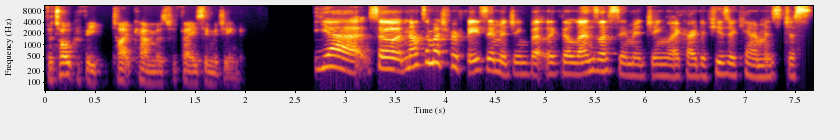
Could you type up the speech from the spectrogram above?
photography type cameras for phase imaging? Yeah, so not so much for phase imaging, but like the lensless imaging, like our diffuser cam is just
